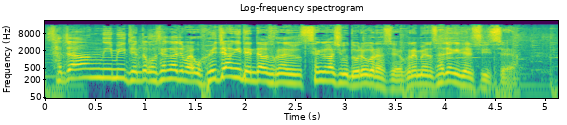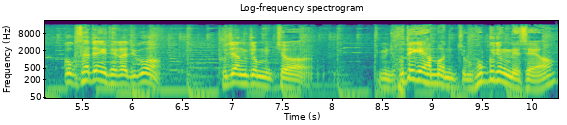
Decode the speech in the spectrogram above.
사장님이 된다고 생각하지 말고 회장이 된다고 생각하시고 노력을 하세요. 그러면 사장이 될 수 있어요. 꼭 사장이 돼가지고 부장 좀 저 호되게 한번 좀 홍구정 내세요.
